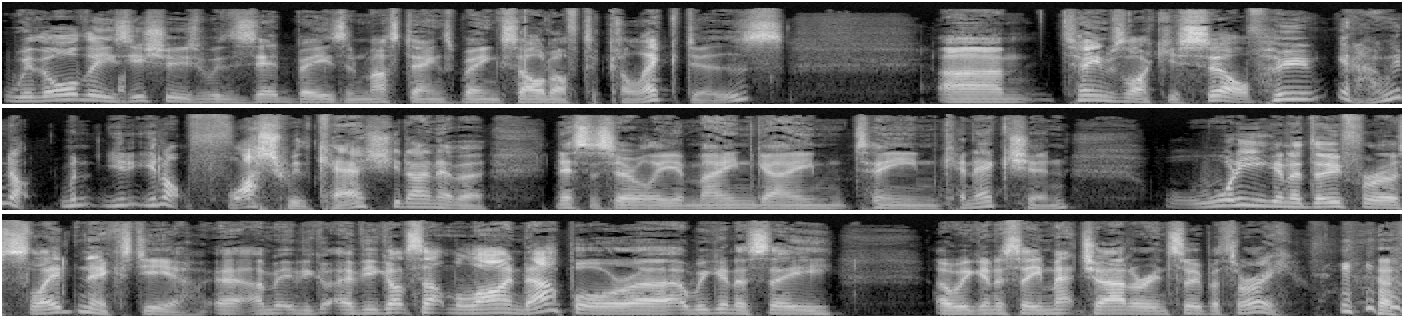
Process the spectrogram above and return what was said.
with all these issues with ZBs and Mustangs being sold off to collectors, um, teams like yourself, who you know, we're not, you're not flush with cash. You don't have a necessarily a main game team connection. What are you going to do for a sled next year? Uh, I mean, have you, got, have you got something lined up, or uh, are we going to see are we going to see Matt Chahda in Super Three? uh,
